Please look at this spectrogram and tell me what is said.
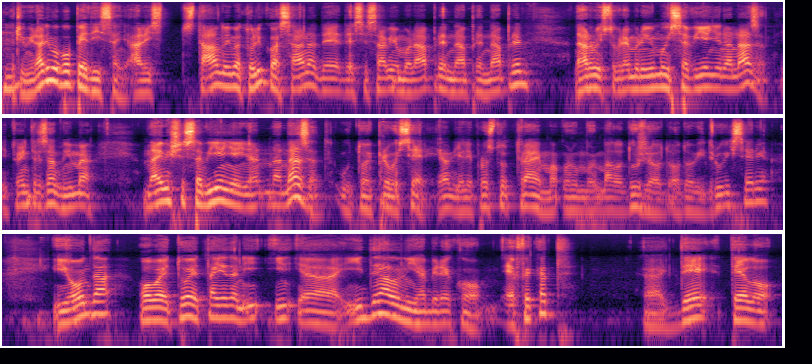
Znači mi radimo po pet disanja, ali stalno ima toliko asana da da se savijemo napred, napred, napred. Naravno istovremeno imamo i savijenje na nazad i to je interesantno, ima najviše savijanja i na, na nazad u toj prvoj seriji, jel? jer je prosto traje malo, malo duže od, od ovih drugih serija. I onda ovaj, to je taj jedan i, i, idealni, ja bih rekao, efekat gde telo,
